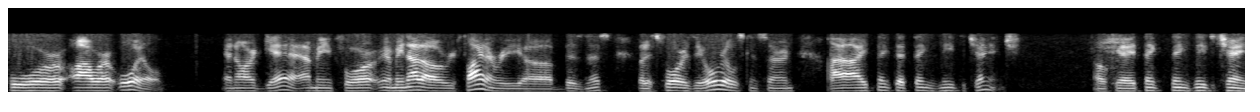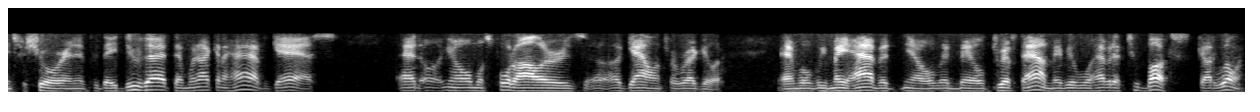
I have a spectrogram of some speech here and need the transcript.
for our oil and our gas, I mean for I mean not our refinery uh, business, but as far as the oil is concerned, I, I think that things need to change. Okay, I think things need to change for sure, and if they do that, then we're not going to have gas at uh, you know almost four dollars a gallon for regular, and well, we may have it. You know, it, it'll drift down. Maybe we'll have it at two bucks, God willing.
